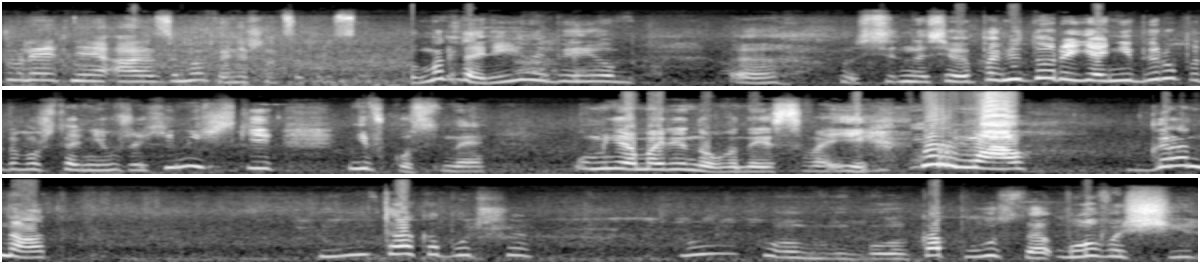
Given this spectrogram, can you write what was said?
в летние, а зимой, конечно, цитрусы. Мандарины берем. э, на сё- Помидоры я не беру, потому что они уже химические, невкусные. У меня маринованные свои. Курма, гранат. Ну, так, а больше ну, э, капуста, овощи.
